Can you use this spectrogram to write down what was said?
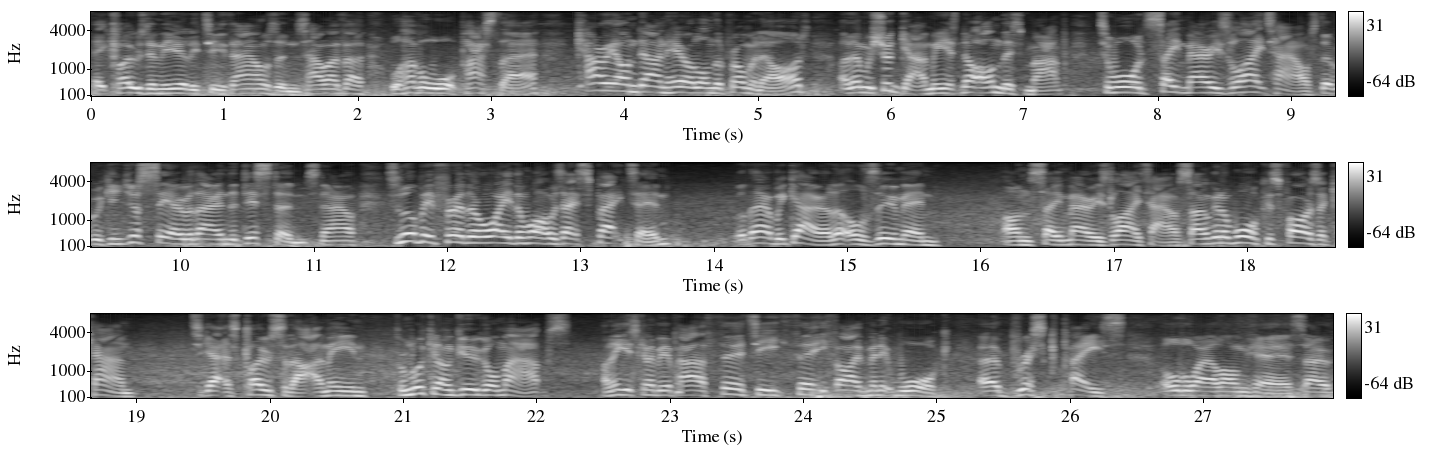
It closed in the early 2000s however we'll have a walk past there. Carry on down here along the promenade and then we should get I mean it's not on this map towards St Mary's Lighthouse that we can just see over there in the distance now. It's a little bit further away than what I was expecting. But there we go a little zoom in on St Mary's Lighthouse. So I'm going to walk as far as I can to get as close to that. I mean from looking on Google Maps I think it's going to be about a 30 35 minute walk at a brisk pace all the way along here. So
